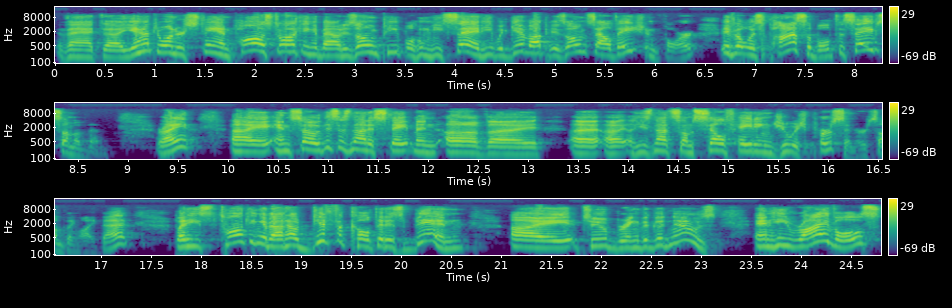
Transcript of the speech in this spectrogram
that uh, you have to understand. Paul is talking about his own people whom he said he would give up his own salvation for if it was possible to save some of them, right? Uh, and so this is not a statement of, uh, uh, uh he's not some self-hating Jewish person or something like that, but he's talking about how difficult it has been uh, to bring the good news. And he rivals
